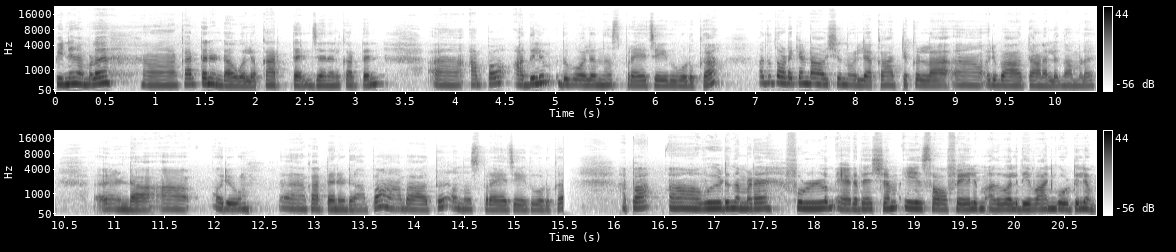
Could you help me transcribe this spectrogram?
പിന്നെ നമ്മൾ കർട്ടൻ ഉണ്ടാവുമല്ലോ? കർട്ടൻ ജനൽ കർട്ടൻ അപ്പോൾ അതിലും ഇതുപോലെ ഒന്ന് സ്പ്രേ ചെയ്ത് കൊടുക്കുക. അത് തുടയ്ക്കേണ്ട ആവശ്യമൊന്നുമില്ല. കാറ്റൊക്കെ ഉള്ള ഒരു ഭാഗത്താണല്ലോ നമ്മൾ ഉണ്ടാ ഒരു കർട്ടൻ ഇടുക. അപ്പോൾ ആ ഭാഗത്ത് ഒന്ന് സ്പ്രേ ചെയ്ത് കൊടുക്കുക. അപ്പോൾ വീട് നമ്മുടെ ഫുള്ളും ഏകദേശം ഈ സോഫയിലും അതുപോലെ ദിവാൻ കോട്ടിലും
